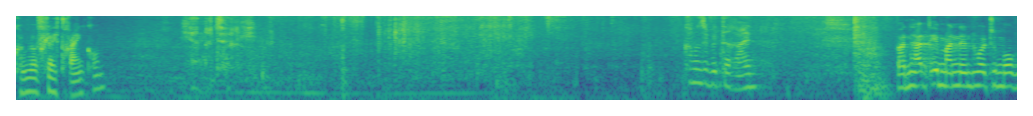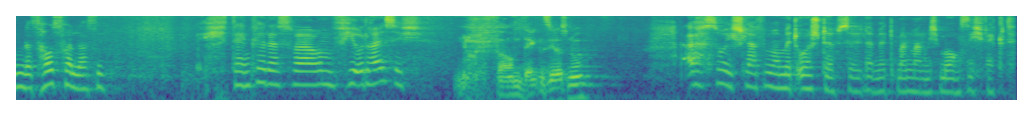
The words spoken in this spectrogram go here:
Können wir vielleicht reinkommen? Ja, natürlich. Kommen Sie bitte rein. Wann hat Ihr Mann denn heute Morgen das Haus verlassen? Ich denke, das war um 4.30 Uhr. Warum denken Sie das nur? Ach so, ich schlafe immer mit Ohrstöpsel, damit mein Mann mich morgens nicht weckt.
